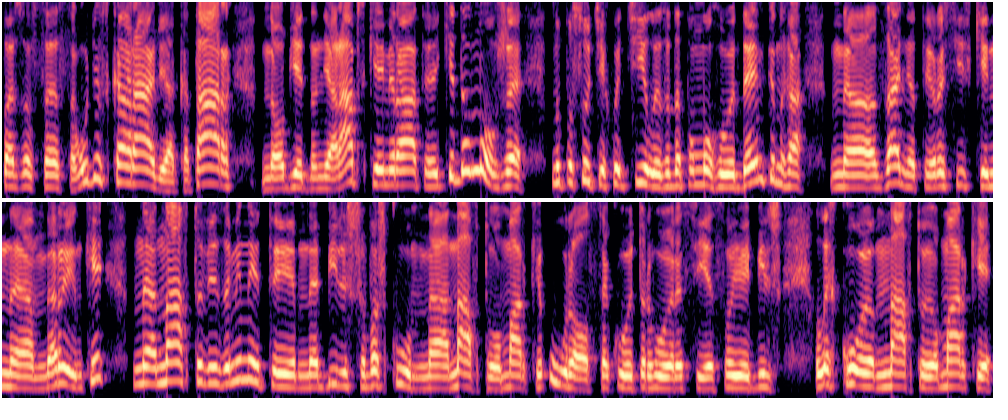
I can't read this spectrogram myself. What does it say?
перш за все, Саудівська Аравія, Катар, Об'єднані Арабські Емірати, які давно вже ну по суті хотіли за допомогою демпінга зайняти російські ринки нафтові, замінити більш важку нафту марки Уралс, якою торгує Росія своєю більш легкою нафтою марки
